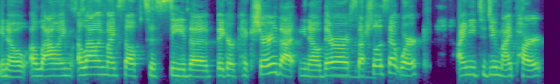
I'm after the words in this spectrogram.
you know allowing allowing myself to see the bigger picture that you know there are mm. specialists at work i need to do my part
